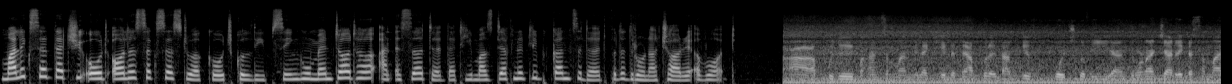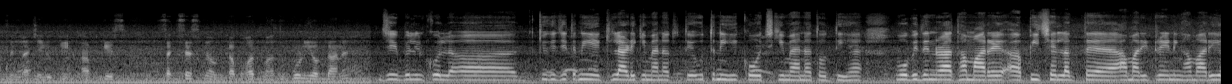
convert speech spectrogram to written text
Malik said that she owed all her success to her coach Kuldeep Singh, who mentored her and asserted that he must definitely be considered for the Dronacharya Award. आपको जो महान सम्मान मिला खेल रहे आपको लगता है आपके कोच को भी द्रोणाचार्य का सम्मान मिलना चाहिए? क्योंकि आपके सक्सेस में उनका बहुत महत्वपूर्ण योगदान है। जी बिल्कुल आ, क्योंकि जितनी एक खिलाड़ी की मेहनत होती है उतनी ही कोच की मेहनत होती है। वो भी दिन रात हमारे पीछे लगते हैं हमारी ट्रेनिंग हमारी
